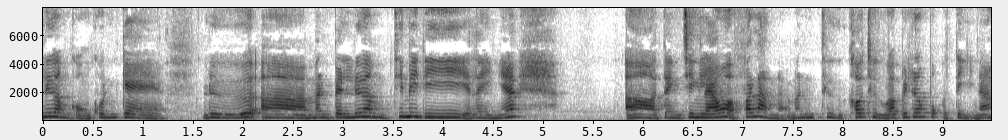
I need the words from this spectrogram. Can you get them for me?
เรื่องของคนแก่ หรืออ่ามันเป็นเรื่องที่ไม่ดีอะไรอย่างเงี้ย แต่จริงๆแล้วอะฝรั่งอะมันถือเขาถือว่าเป็นเรื่องปกตินะ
